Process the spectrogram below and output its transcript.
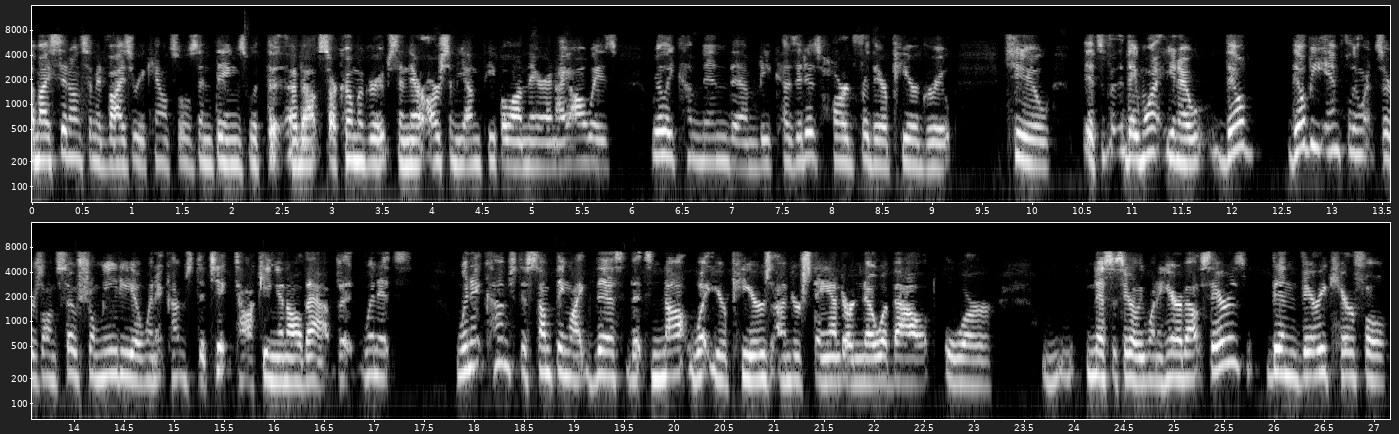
um, i sit on some advisory councils and things with the, about sarcoma groups and there are some young people on there and i always really commend them because it is hard for their peer group to it's they want you know they'll they'll be influencers on social media when it comes to tiktoking and all that but when it's when it comes to something like this that's not what your peers understand or know about or necessarily want to hear about, Sarah's been very careful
